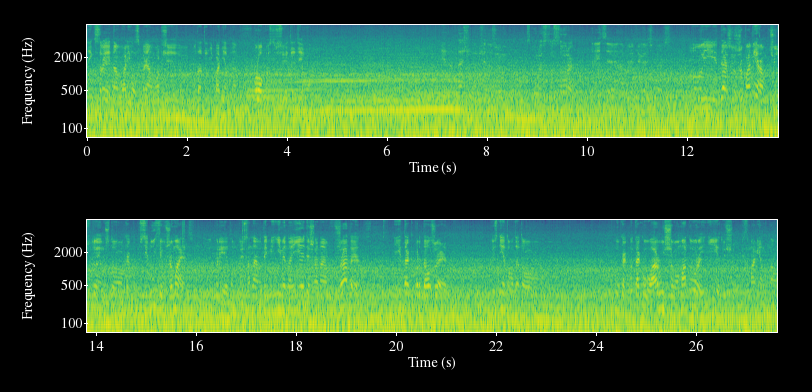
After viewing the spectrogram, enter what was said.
На X-Ray там валилось прям вообще куда-то непонятно, в пропасть все это дело. Вообще даже скорость 140, третья, она были. Ну и даже жопомером чувствуем, что как бы в вжимает при этом. То есть она вот именно едешь, она вжатая и так продолжает. То есть нету вот этого, как бы такого орущего мотора и не едущего, безмоментного,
